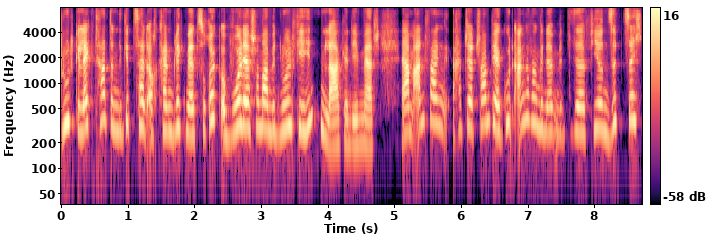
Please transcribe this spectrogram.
Blut geleckt hat, dann gibt es halt auch keinen Blick mehr zurück, obwohl der schon mal mit 0-4 hinten lag in dem Match. Ja, am Anfang hat ja Trump ja gut angefangen mit, der, mit dieser 74.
